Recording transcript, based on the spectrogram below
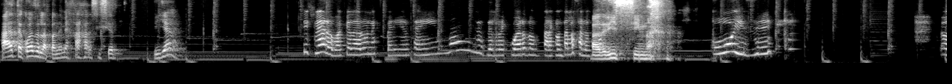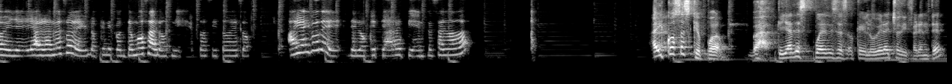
Ah, ¿te acuerdas de la pandemia? Jaja, sí, cierto. Y ya. Sí, claro, va a quedar una experiencia ahí, ¿no? desde el recuerdo, para contarlos a los Padrísima. Uy, sí. Oye, y hablando eso de lo que le contemos a los nietos y todo eso, ¿hay algo de, de lo que te arrepientes, Salvador? Hay cosas que, ah, que ya después dices, ok, lo hubiera hecho diferente,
